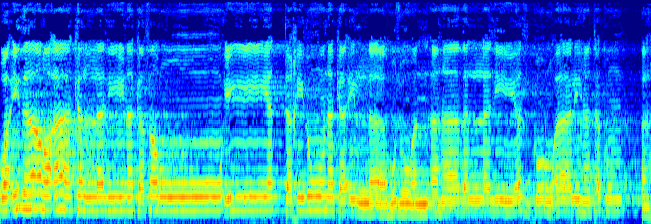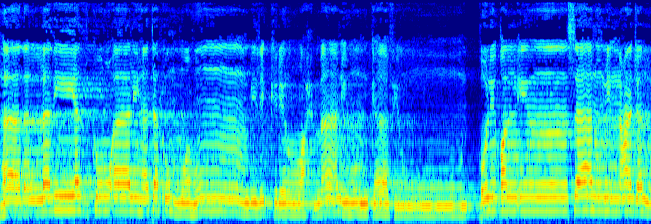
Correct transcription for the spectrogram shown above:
واذا راك الذين كفروا ان يتخذونك الا هزوا اهذا الذي يذكر الهتكم أهذا الذي يذكر آلهتكم وهم بذكر الرحمن هم كافرون خلق الإنسان من عجل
